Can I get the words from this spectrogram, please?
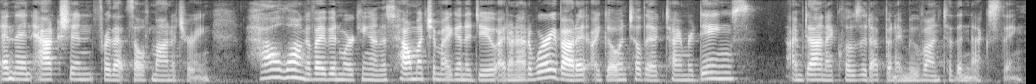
And then action for that self monitoring. How long have I been working on this? How much am I going to do? I don't have to worry about it. I go until the timer dings. I'm done. I close it up and I move on to the next thing.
